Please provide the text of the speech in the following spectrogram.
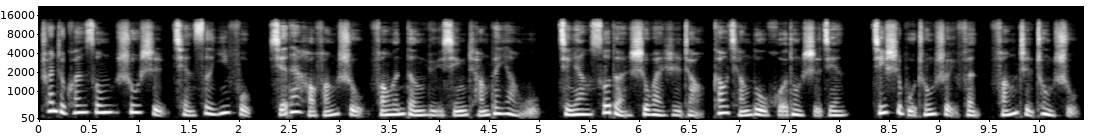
穿着宽松舒适浅色衣服，携带好防暑、防蚊等旅行常备药物，尽量缩短室外日照、高强度活动时间，及时补充水分，防止中暑。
